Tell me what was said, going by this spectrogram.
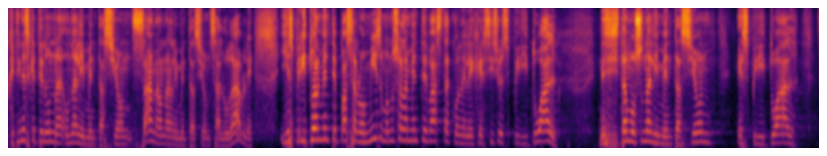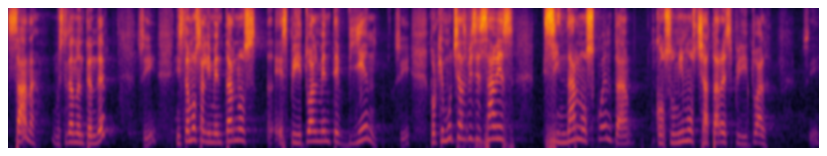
que tienes que tener una, alimentación sana, una alimentación saludable. Y espiritualmente pasa lo mismo, no solamente basta con el ejercicio espiritual, Necesitamos una alimentación espiritual sana. ¿Me estoy dando a entender? ¿Sí? Necesitamos alimentarnos espiritualmente bien. ¿sí? Porque muchas veces, sabes, sin darnos cuenta, consumimos chatarra espiritual. ¿sí?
